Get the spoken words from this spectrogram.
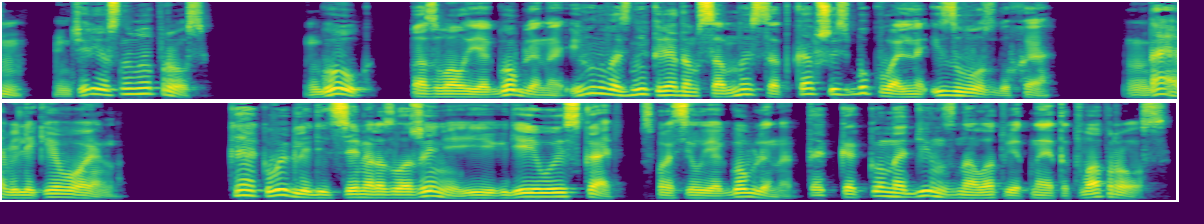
«Хм, интересный вопрос». «Гук!» – позвал я гоблина, и он возник рядом со мной, соткавшись буквально из воздуха. «Да, великий воин», «Как выглядит семя разложения и где его искать?» – спросил я Гоблина, так как он один знал ответ на этот вопрос.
